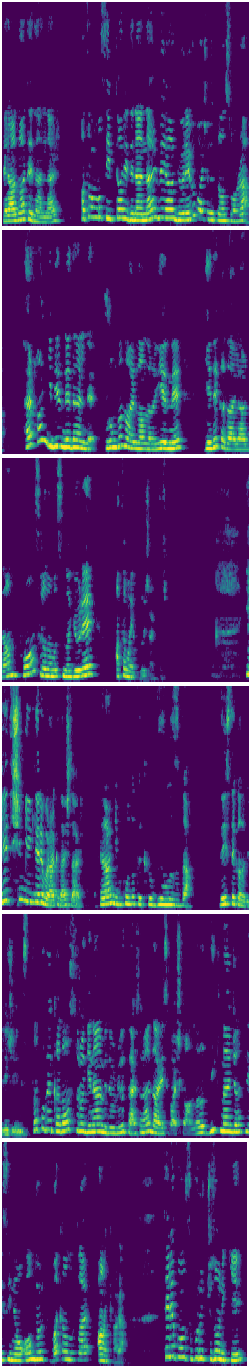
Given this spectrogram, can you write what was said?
feragat edenler, atanması iptal edilenler veya görevi başladıktan sonra herhangi bir nedenle kurumdan ayrılanlara yerine yedek adaylardan puan sıralamasına göre atama yapılacaktır. İletişim bilgileri var arkadaşlar. Herhangi bir konuda takıldığınızda destek alabileceğiniz Tapu ve Kadastro Genel Müdürlüğü Personel Dairesi Başkanlığı Dikmen Caddesi İno 14 Bakanlıklar Ankara. Telefon 0312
